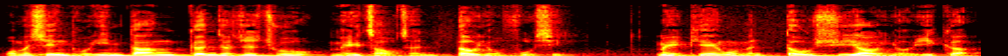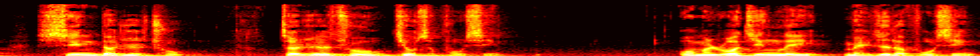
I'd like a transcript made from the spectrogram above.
我们信徒应当跟着日出，每早晨都有复兴。每天我们都需要有一个新的日出，这日出就是复兴。我们若经历每日的复兴，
